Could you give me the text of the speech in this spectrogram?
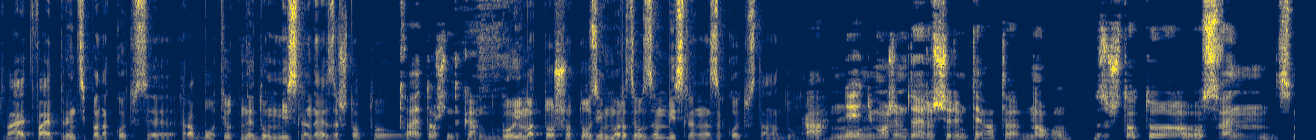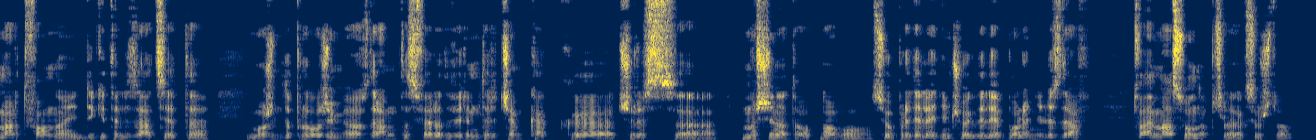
Това е, това е принципа, на който се работи от недомислене, защото... Това е точно така. Го има точно този мързел за мислене, за който стана дума. А, не, не можем да разширим темата много, защото освен смартфона и дигитализацията, можем да продължим в здравната сфера, да видим, да речем, как а, чрез а, машината отново се определя един човек дали е болен или здрав. Това е масово напоследък също.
